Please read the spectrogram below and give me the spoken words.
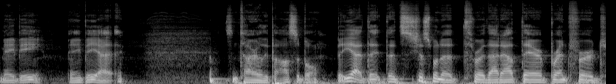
Maybe, maybe. I, it's entirely possible. But yeah, th- that's just want to throw that out there. Brentford.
